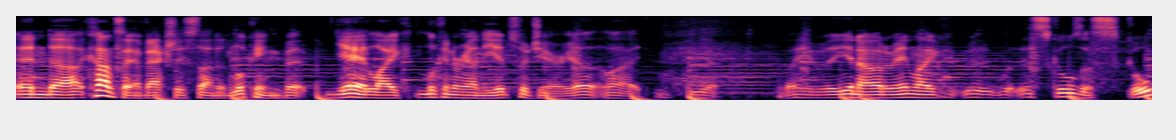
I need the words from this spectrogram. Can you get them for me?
and uh, I can't say I've actually started looking, but yeah, like looking around the Ipswich area, like Yeah. Like, you know what I mean? Like, w- w- the school's a school,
